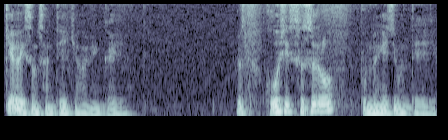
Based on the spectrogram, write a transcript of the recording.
깨어 있음 상태의 경험인 거예요. 그래서 그것이 스스로 분명해지면 돼요.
